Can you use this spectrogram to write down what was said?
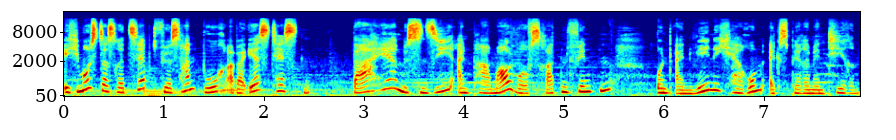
Ich muss das Rezept fürs Handbuch aber erst testen. Daher müssen Sie ein paar Maulwurfsratten finden und ein wenig herumexperimentieren.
